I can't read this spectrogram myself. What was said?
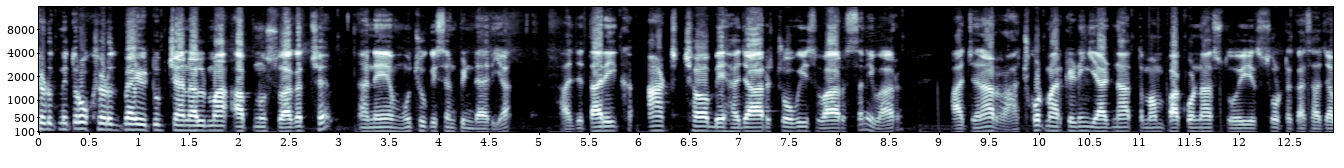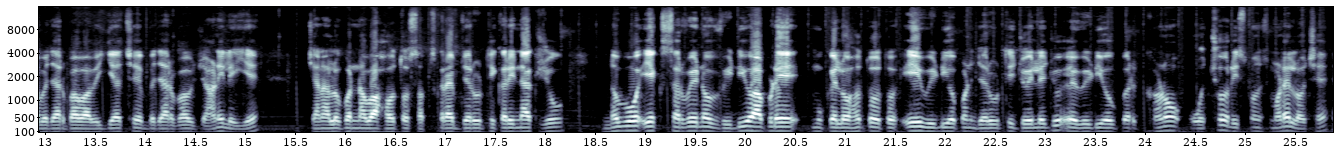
ખેડૂત મિત્રો, ખેડૂતભાઈ યુટ્યુબ ચેનલમાં આપનું સ્વાગત છે અને હું છું કિશન પિંડારિયા. આજે તારીખ આઠ છ બે હજાર ચોવીસ વાર શનિવાર. આજના રાજકોટ માર્કેટિંગ યાર્ડના તમામ પાકોના સોએ સો ટકા સાચા બજાર ભાવ આવી ગયા છે. બજાર ભાવ જાણી લઈએ. ચેનલ ઉપર નવા હો તો સબસ્ક્રાઇબ જરૂરથી કરી નાખજો. નવો એક સર્વેનો વીડિયો આપણે મૂકેલો હતો તો એ વીડિયો પણ જરૂરથી જોઈ લેજો. એ વીડિયો ઉપર ઘણો ઓછો રિસ્પોન્સ મળેલો છે.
